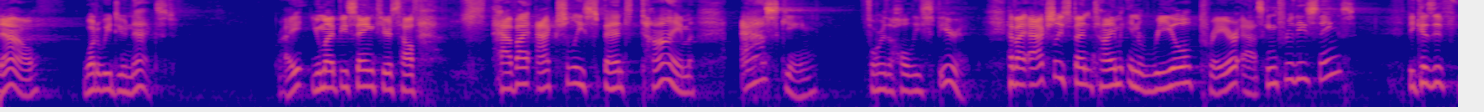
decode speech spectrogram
Now, what do we do next? Right? You might be saying to yourself, have I actually spent time asking for the Holy Spirit? Have I actually spent time in real prayer asking for these things? Because if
